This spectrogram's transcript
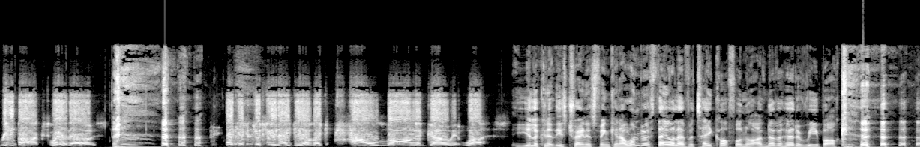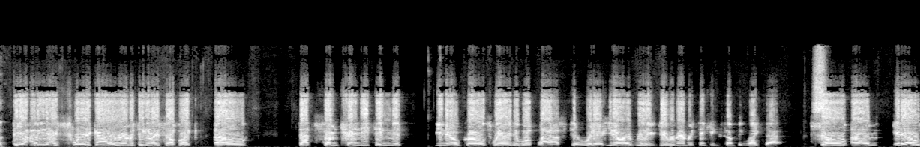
"Reeboks? What are those?" that just gives you an idea of like how long ago it was. You're looking at these trainers thinking, I wonder if they will ever take off or not. I've never heard of Reebok. Yeah, I mean, I swear to God, I remember thinking to myself, like, oh, that's some trendy thing that, you know, girls wear that won't last or whatever. You know, I really do remember thinking something like that. So, um, you know,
